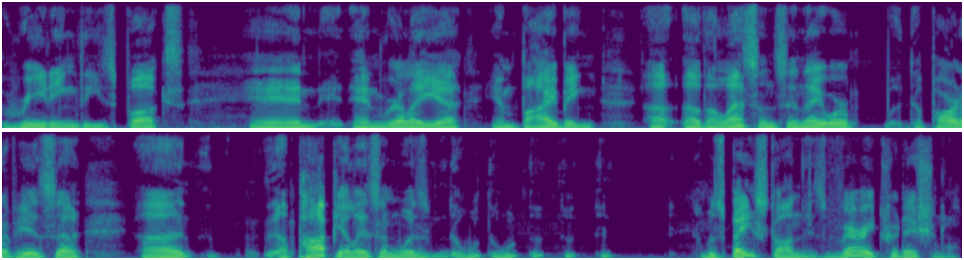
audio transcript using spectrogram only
reading these books and and really uh, imbibing uh, of the lessons, and they were a part of his uh, uh, populism was was based on this, very traditional.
